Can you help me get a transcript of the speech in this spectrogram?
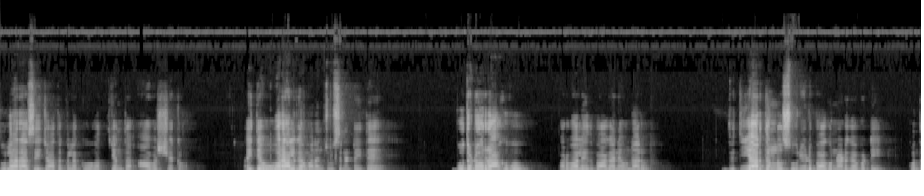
తులారాశి జాతకులకు అత్యంత ఆవశ్యకం. అయితే ఓవరాల్గా మనం చూసినట్టయితే బుధుడు రాహువు పర్వాలేదు బాగానే ఉన్నారు. ద్వితీయార్థంలో సూర్యుడు బాగున్నాడు కాబట్టి కొంత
